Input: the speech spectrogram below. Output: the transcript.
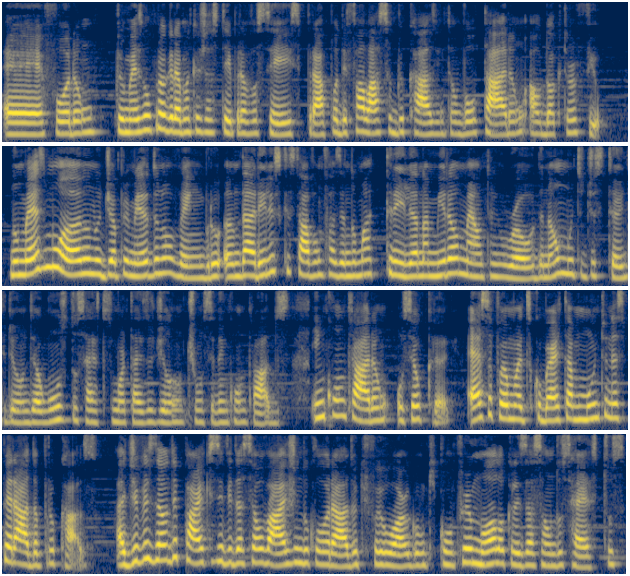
é, foram para o mesmo programa que eu já citei para vocês para poder falar sobre o caso, então voltaram ao Dr. Phil. No mesmo ano, no dia 1 de novembro, andarilhos que estavam fazendo uma trilha na Middle Mountain Road, não muito distante de onde alguns dos restos mortais do Dylan tinham sido encontrados, encontraram o seu crânio. Essa foi uma descoberta muito inesperada para o caso. A Divisão de Parques e Vida Selvagem do Colorado, que foi o órgão que confirmou a localização dos restos,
